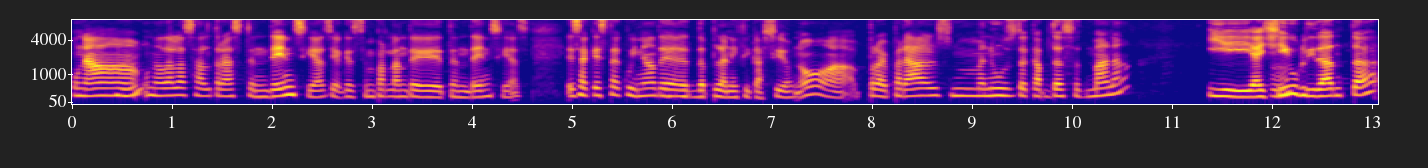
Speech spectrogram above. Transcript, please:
una, Mm. una de les altres tendències, ja que estem parlant de tendències, és aquesta cuina de, Mm-hmm. de planificació, no? A preparar els menús de cap de setmana i així oblidant-te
